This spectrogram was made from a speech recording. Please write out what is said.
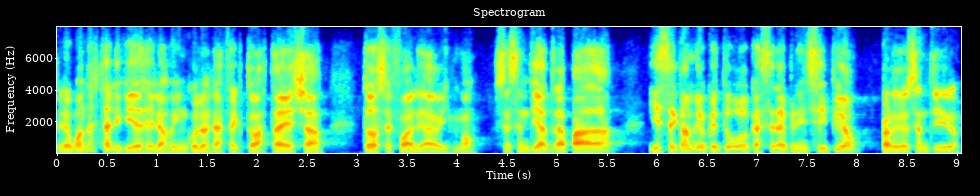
Pero cuando esta liquidez de los vínculos le afectó hasta ella, todo se fue al abismo. Se sentía atrapada y ese cambio que tuvo que hacer al principio perdió sentido.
